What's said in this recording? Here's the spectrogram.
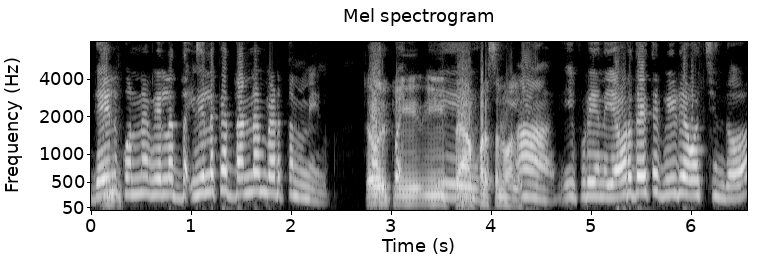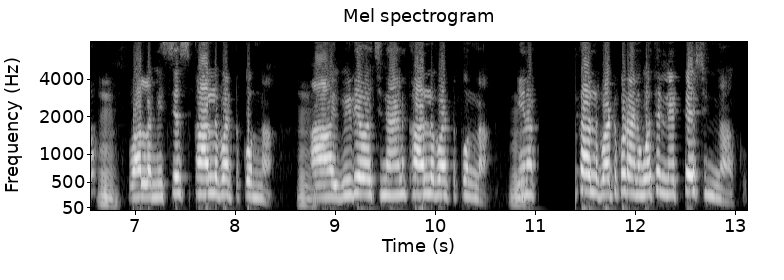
దేనికున్న వీళ్ళ వీళ్ళకే దండం పెడుతున్నా నేను. ఎవరికి ఈ ఈ- పర్సన్ వాళ్ళ ఆ ఇప్పుడు ఈయన ఎవరిదైతే వీడియో వచ్చిందో. వాళ్ళ మిస్సెస్ కాళ్ళు పట్టుకున్నా. ఆ వీడియో వచ్చిన ఆయన కాళ్ళు పట్టుకున్నా. ఈయన కాళ్ళు పట్టుకుని ఆయన పోతే నెట్టేసిండు నాకు.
